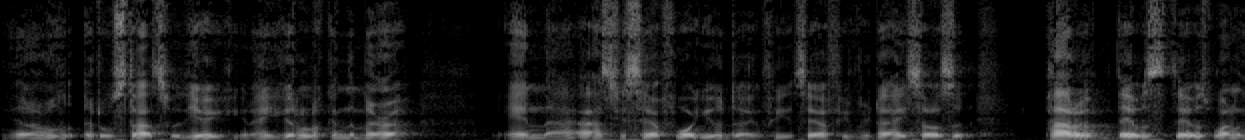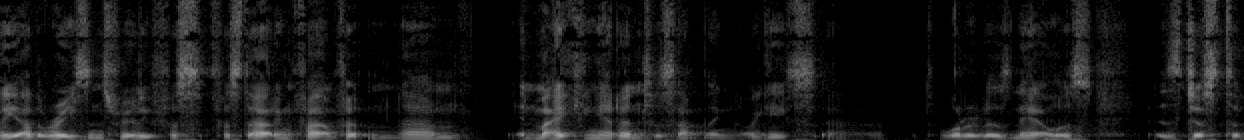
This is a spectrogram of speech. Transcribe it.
you know, it all starts with you. You know, you got to look in the mirror and uh, ask yourself what you're doing for yourself every day. So I was part of that was that was one of the other reasons really for for starting FarmFit and um, and making it into something. I guess uh, to what it is now is is just to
